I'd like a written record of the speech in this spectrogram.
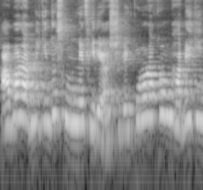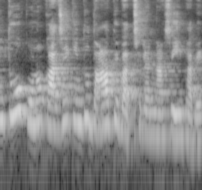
আবার আপনি কিন্তু শূন্যে ফিরে আসছিলেন। কোনো রকমভাবেই কিন্তু কোনো কাজে কিন্তু দাঁড়াতে পারছিলেন না সেইভাবে।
